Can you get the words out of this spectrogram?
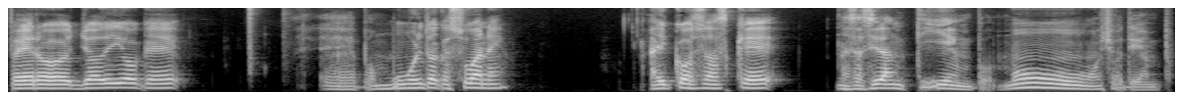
Pero yo digo que, eh, por muy bonito que suene, hay cosas que necesitan tiempo, mucho tiempo.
